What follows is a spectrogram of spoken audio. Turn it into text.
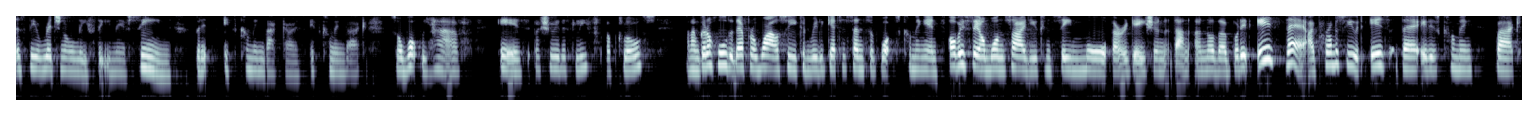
as the original leaf that you may have seen, but it's, it's coming back, guys. It's coming back. So what we have is, if I show you this leaf up close, and I'm going to hold it there for a while so you can really get a sense of what's coming in. Obviously on one side you can see more variegation than another, but it is there. I promise you it is there. It is coming back.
